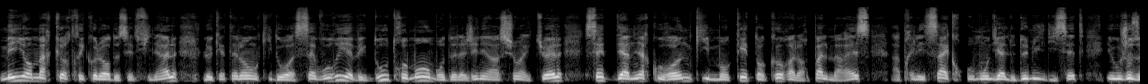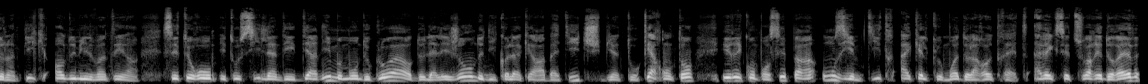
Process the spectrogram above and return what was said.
meilleur marqueur tricolore de cette finale. Le Catalan qui doit savourer avec d'autres membres de la génération actuelle cette dernière couronne qui manquait encore à leur palmarès après les sacres au Mondial de 2017 et aux Jeux Olympiques en 2021. Cet euro est aussi l'un des derniers moments de gloire de la légende Nicolas Karabatic, bientôt 40 ans, et récompensé par un onzième titre à quelques mois de la retraite. Avec cette soirée de rêve,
